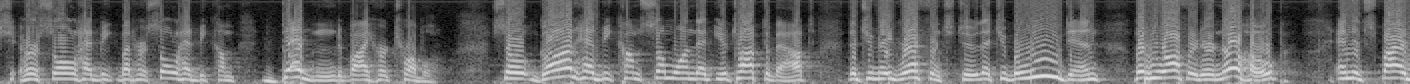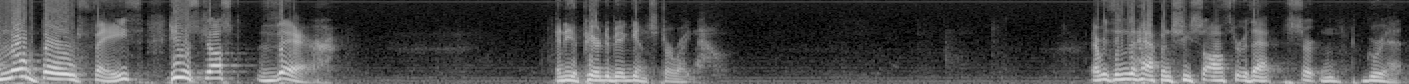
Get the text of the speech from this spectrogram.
She, her soul had be, but her soul had become deadened by her trouble. So God had become someone that you talked about, that you made reference to, that you believed in, but who offered her no hope and inspired no bold faith. He was just there. And he appeared to be against her right now. Everything that happened, she saw through that certain grid.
